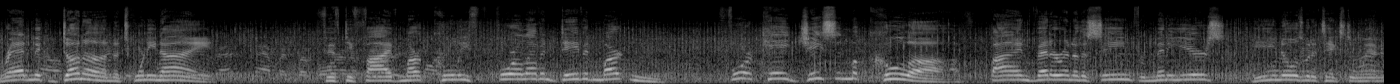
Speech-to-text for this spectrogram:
Brad McDonough on the 29. 55 Mark Cooley. 411 David Martin. 4K Jason McCula, a fine veteran of the scene for many years. He knows what it takes to win.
